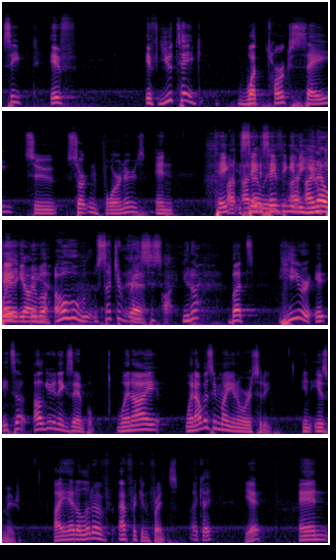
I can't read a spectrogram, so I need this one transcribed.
See if if you take what turks say to certain foreigners and take I- say the same thing in the I uk where you're going people here. oh such a Yeah, racist I- you know? But here it, it's a, i'll give you an example. When i when i was in my university in izmir i had a lot of african friends Okay. yeah. And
